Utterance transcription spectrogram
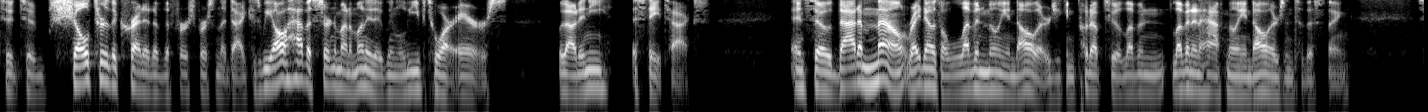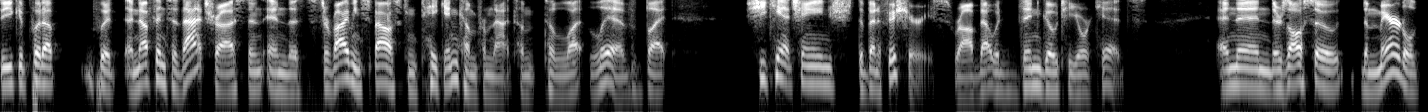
to to shelter the credit of the first person that died because we all have a certain amount of money that we can leave to our heirs without any estate tax. And so that amount right now is $11 million. You can put up to 11, 11 and a half million dollars into this thing. So you could put up, put enough into that trust and, and the surviving spouse can take income from that to, to let live, but she can't change the beneficiaries, Rob. That would then go to your kids. And then there's also the marital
